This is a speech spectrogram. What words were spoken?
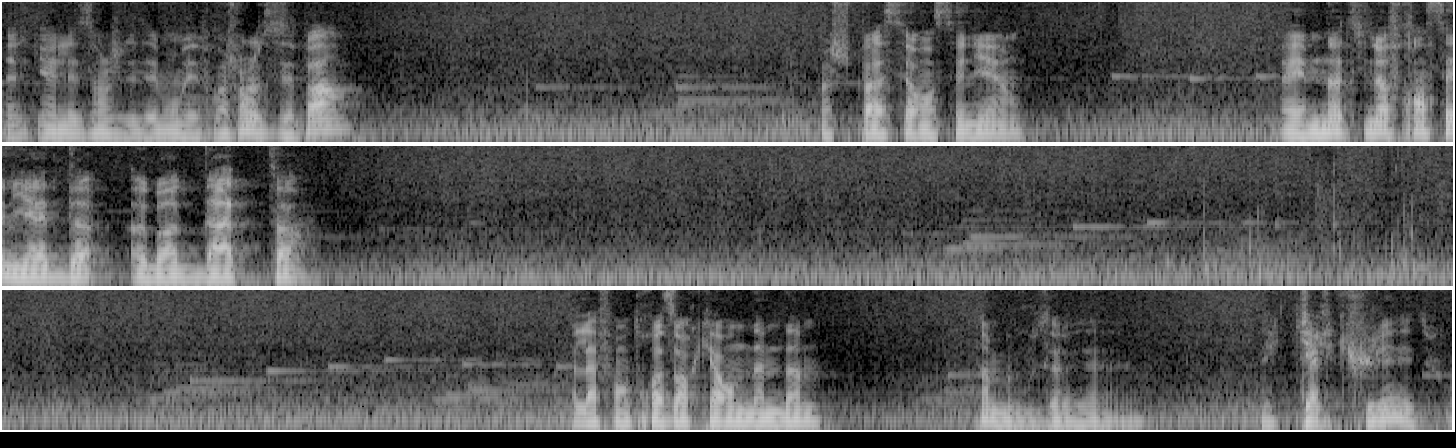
Quelqu'un les anges et les démons, mais franchement, je sais pas. Moi, je suis pas assez renseigné. Hein. I am not enough renseighed about that. Elle l'a fait en 3h40, dame dame. Putain, mais vous avez, vous avez calculé et tout.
